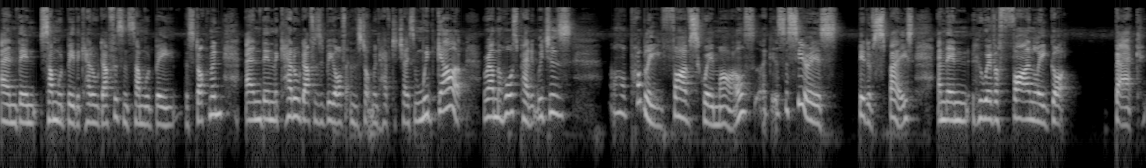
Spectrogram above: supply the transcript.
And then some would be the cattle duffers and some would be the stockmen. And then the cattle duffers would be off and the stockmen would have to chase them. We'd gallop around the horse paddock, which is, oh, probably five square miles. Like it's a serious bit of space. And then whoever finally got back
